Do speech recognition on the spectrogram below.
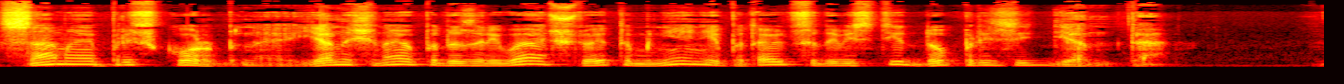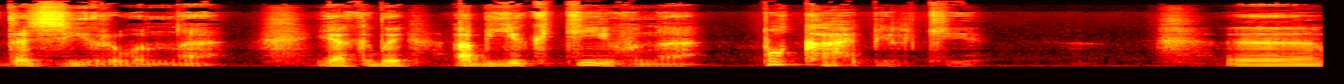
Самое прискорбное, я начинаю подозревать, что это мнение пытаются довести до президента. Дозированно, якобы объективно, по капельке. Э,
